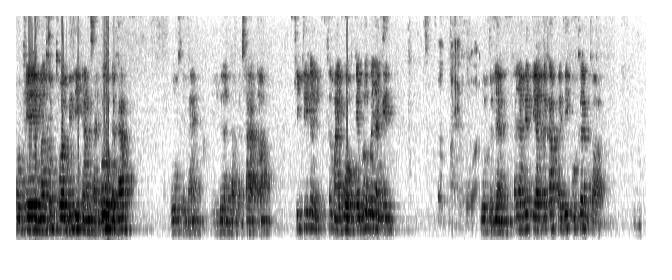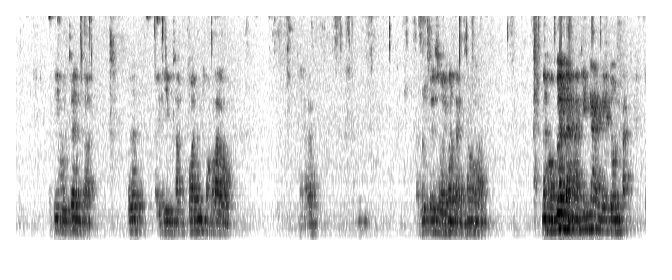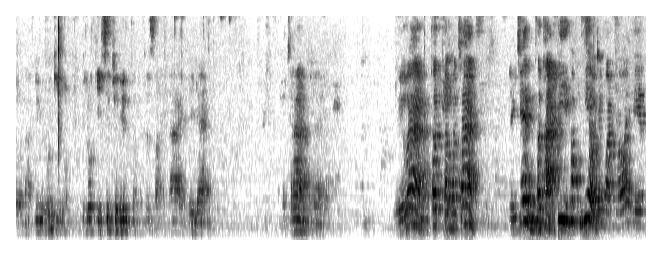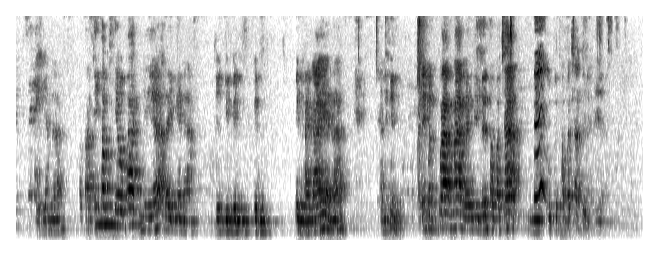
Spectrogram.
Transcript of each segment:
โอเค มาทบทวนวิธีการใส่รูปนะครับรูปใช่ไหมมีเรื่องธรรมชาติเนาะคลิกที่เครื่องหมายบวกเตรียมรูปไว้ยังนินเครื่องหมายบวกรูปตัวอย่างถ้ายังไม่เตรียมนะครับ ไปที่ Google ก่อนไปที่ Google ก่อนเพื่อไปพิมพ์คำค้นของเรานะครับเอารูปสวยๆมาแต่งเข้ามาในของเพื่อนนะหากินง่ายเลยโดนขัดโดนนะมีไม่รู้กี่มีรู้กี่สิบชนิดมันก็ใส่ได้เยอะแยะธรรม ชาติหรือว่าถ้าธรรมชาติ อย่างเช่น สถานที่ท่องเที่ยวจังหวัดร้อยเอ็ดอย่างเงี้ยนะสถานที่ท่องเที่ยวภาคเหนืออะไรเงี้ยนะจะเป็นเป็นเป็นไฮไลท์อะนะอันนี้อันนี้มันกว้างมากเลยนี่เรื่องธรรมชาติมันคือเป็นธรรมชาติที่ไหนเนี่ย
